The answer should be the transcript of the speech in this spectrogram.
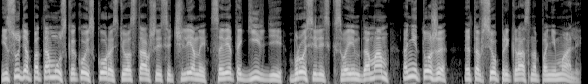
И судя по тому, с какой скоростью оставшиеся члены Совета гильдии бросились к своим домам, они тоже это все прекрасно понимали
